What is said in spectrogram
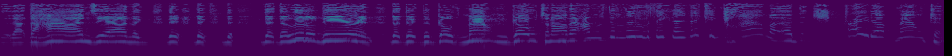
the, the hinds, yeah, and the, the, the, the, the little deer and the, the, the mountain goats and all that. I'm little, little, they, they can climb a, a straight up mountain.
